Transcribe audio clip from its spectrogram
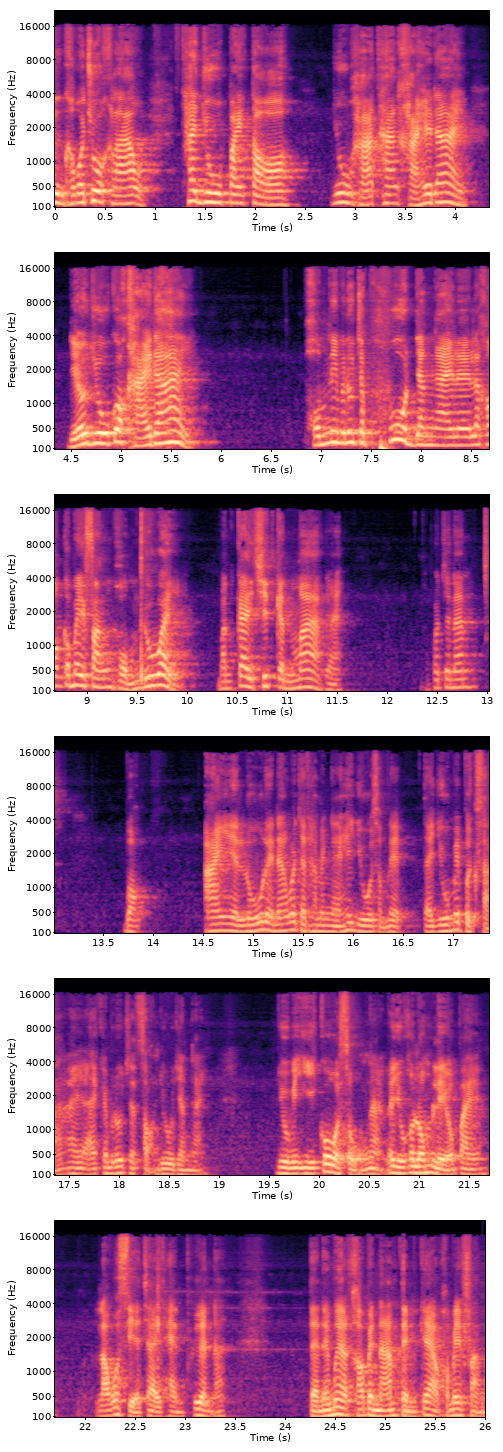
ลืมคาว่าชั่วคราว ถ้ายูไปต่อยูหาทางขายให้ได้ เดี๋ยวยูก็ขายได้ ผมนี่ไม่รู้จะพูดยังไงเลย แล้วเขาก็ไม่ฟังผมด้วย มันใกล้ชิดกันมากไงเพราะฉะนั้นบอกไอเนี่ยรู้เลยนะ ว่าจะทำยังไงให้ยูสำเร็จ แต่ยูไม่ปรึกษาไอไอก็ไม่รู้จะสอนยูยังไงyou มีอีโก้สูงอะ แล้ว you ก็ล้มเหลวไป เราก็เสียใจแทนเพื่อนนะ แต่ในเมื่อเขาเป็นน้ำเต็มแก้วเขาไม่ฟัง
